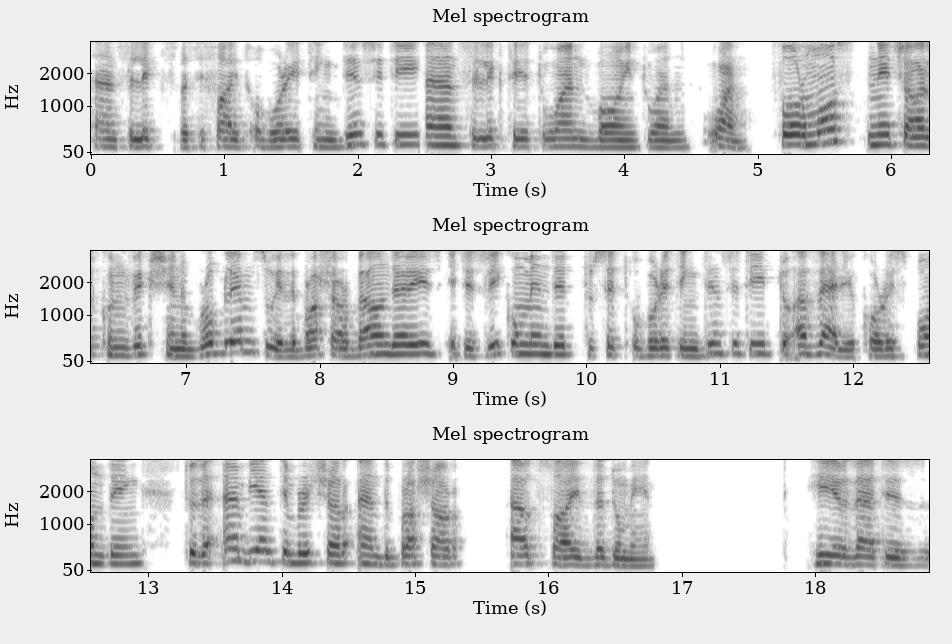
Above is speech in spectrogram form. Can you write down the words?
and select specified operating density and select it 1.11. For most natural convection problems with pressure boundaries, it is recommended to set operating density to a value corresponding to the ambient temperature and pressure outside the domain. Here that is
